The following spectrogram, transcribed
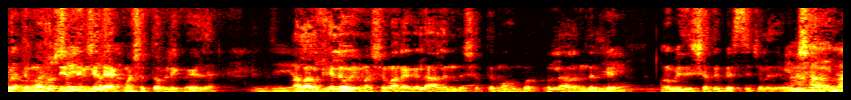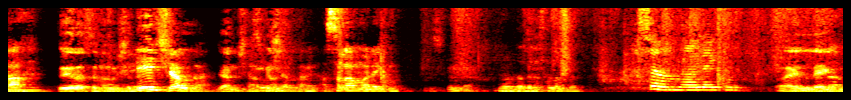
প্রত্যেক মাসে তিন দিন গেলে এক মাসের তবলিগ হয়ে যায়। হালাল খেলে ওই মাসে মারা গেলে আলেমদের সাথে মহব্বত করলে আলেমদেরকে নবীজির সাথে বেসতে চলে যাবে। ইনশাল্লাহ তো এর আছে নবীর সাথে ইনশাআল্লাহ। জান বিসমিল্লাহ আসসালামু আলাইকুম। বিসমিল্লাহ। আসসালামু আলাইকুম। ওয়ালাইকুম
